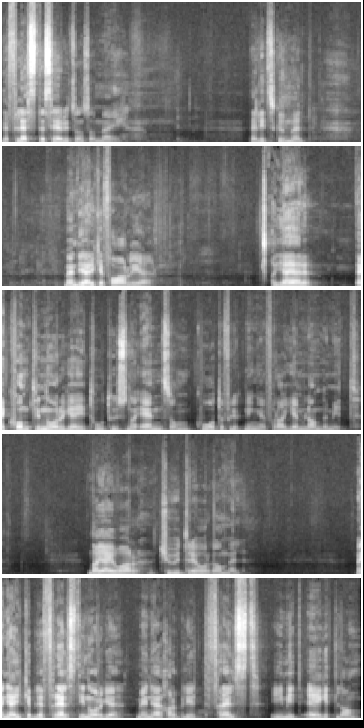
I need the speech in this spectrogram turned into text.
De fleste ser ut sånn som meg. Det er litt skummelt. Men de er ikke farlige. Og jeg er Jeg kom til Norge i 2001 som kvoteflyktning fra hjemlandet mitt da jeg var 23 år gammel. Men jeg ikke ble frelst i Norge, men jeg har blitt frelst i mitt eget land,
